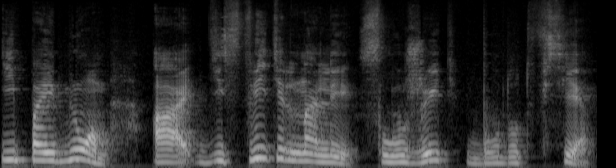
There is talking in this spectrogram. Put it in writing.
и поймем, а действительно ли служить будут все.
